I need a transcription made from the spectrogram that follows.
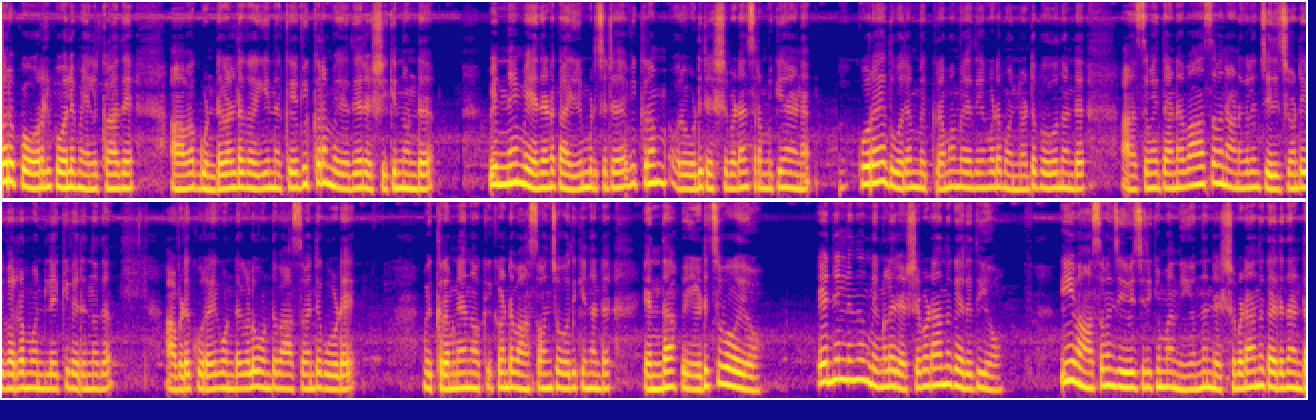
ഒരു പോറൽ പോലെ മേൽക്കാതെ അവ ഗുണ്ടകളുടെ കയ്യിൽ നിന്നൊക്കെ വിക്രം വേദയെ രക്ഷിക്കുന്നുണ്ട്. പിന്നെയും വേദയുടെ കൈയും പിടിച്ചിട്ട് വിക്രം ഓടി രക്ഷപ്പെടാൻ ശ്രമിക്കുകയാണ്. കുറേ ദൂരം വിക്രമും വേദയും കൂടെ മുന്നോട്ട് പോകുന്നുണ്ട്. ആ സമയത്താണ് വാസവനാണെങ്കിലും ചിരിച്ചുകൊണ്ട് ഇവരുടെ മുന്നിലേക്ക് വരുന്നത്. അവിടെ കുറേ ഗുണ്ടകളും ഉണ്ട് വാസവന്റെ കൂടെ. വിക്രമിനെ നോക്കിക്കൊണ്ട് വാസവൻ ചോദിക്കുന്നുണ്ട് എന്താ പേടിച്ചു പോയോ? എന്നിൽ നിന്നും നിങ്ങൾ രക്ഷപ്പെടാമെന്ന് കരുതിയോ? ഈ വാസവൻ ജീവിച്ചിരിക്കുമ്പോൾ നീയൊന്നും രക്ഷപ്പെടാമെന്ന് കരുതണ്ട.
